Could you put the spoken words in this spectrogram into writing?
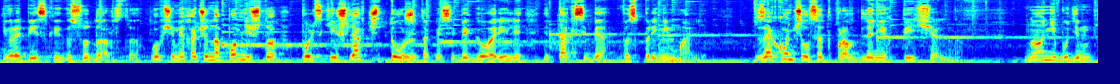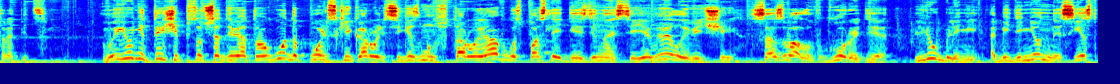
европейское государство. В общем, я хочу напомнить, что польские шляхчи тоже так о себе говорили и так себя воспринимали. Закончилось это, правда, для них печально. Но не будем торопиться. В июне 1569 года польский король Сигизмунд II Август, последний из династии Егайловичей, созвал в городе Люблине объединенный съезд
